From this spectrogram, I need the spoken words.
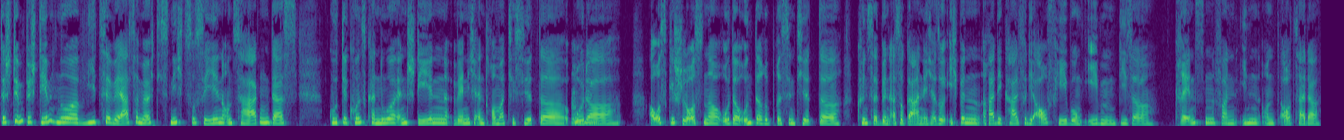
Das stimmt bestimmt, nur vice versa möchte ich es nicht so sehen und sagen, dass gute Kunst kann nur entstehen, wenn ich ein traumatisierter mhm. oder ausgeschlossener oder unterrepräsentierter Künstler bin. Also gar nicht. Also ich bin radikal für die Aufhebung eben dieser Grenzen von In- und Outsider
